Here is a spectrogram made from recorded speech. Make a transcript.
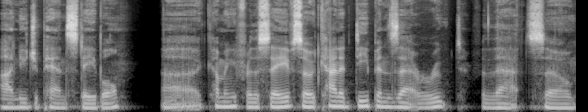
uh, New Japan stable, uh, coming for the save. So it kind of deepens that root for that. So,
